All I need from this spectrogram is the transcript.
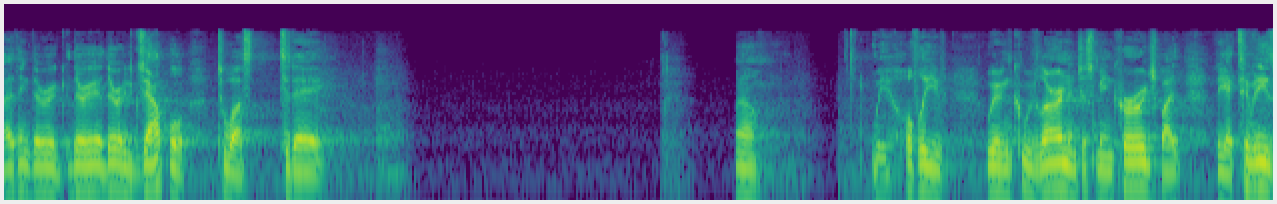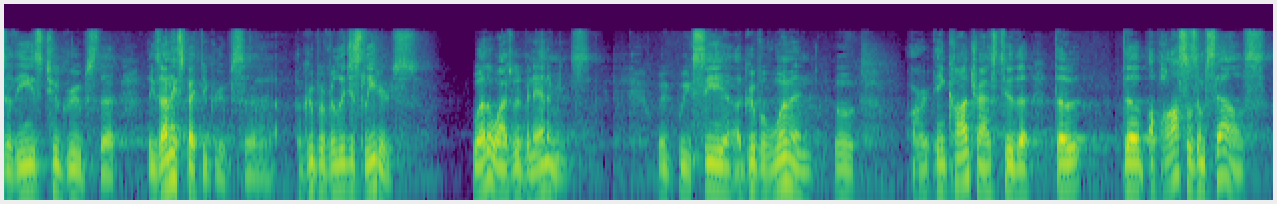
I think they're, they're, they're an example to us today. Well, we hopefully we have learned and just be encouraged by the activities of these two groups, the, these unexpected groups, uh, a group of religious leaders who otherwise would have been enemies. We, we see a group of women who are in contrast to the, the, the apostles themselves.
